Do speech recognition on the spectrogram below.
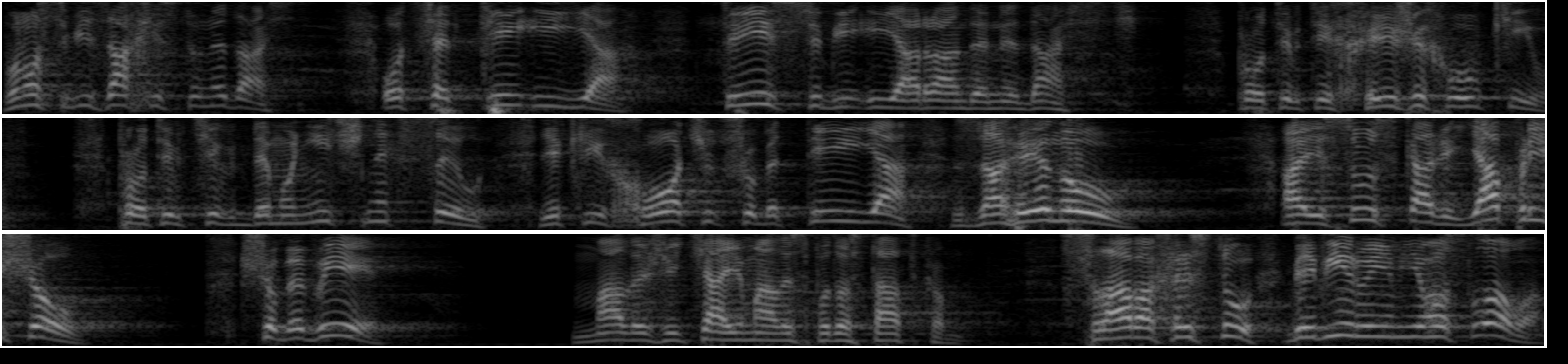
Воно собі захисту не дасть. Оце ти і я. Ти собі і я ради не дасть проти тих хижих вовків, проти тих демонічних сил, які хочуть, щоб ти і я загинув. А Ісус каже: Я прийшов, щоб ви мали життя і мали з подостатком. Слава Христу! Ми віруємо в Його Слово.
